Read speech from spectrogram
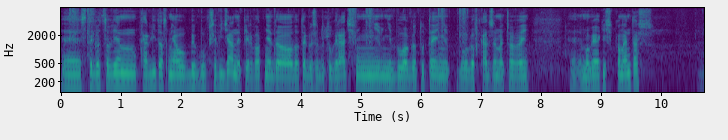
E, Z tego co wiem, Carlitos miał, by- był przewidziany pierwotnie do, do tego, żeby tu grać. Nie, nie było go tutaj, nie było go w kadrze meczowej. E, Mogę jakiś komentarz? No,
